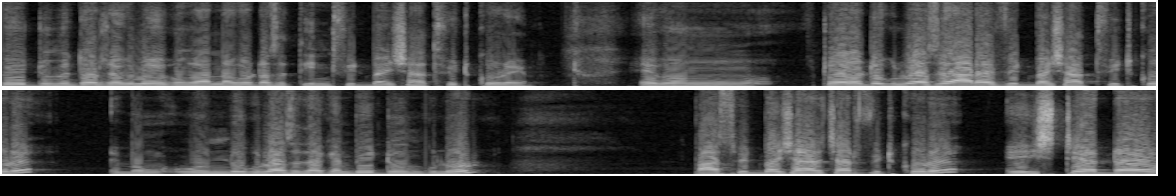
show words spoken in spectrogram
বেডরুমের দরজাগুলো এবং রান্নাঘরটা আছে তিন ফিট বাই সাত ফিট করে। এবং টয়লেটগুলো আছে আড়াই ফিট বাই সাত ফিট করে এবং উইন্ডোগুলো আছে দেখেন বেডরুমগুলোর পাঁচ ফিট বাই সাড়ে চার ফিট করে। এই স্টেয়ারটাও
